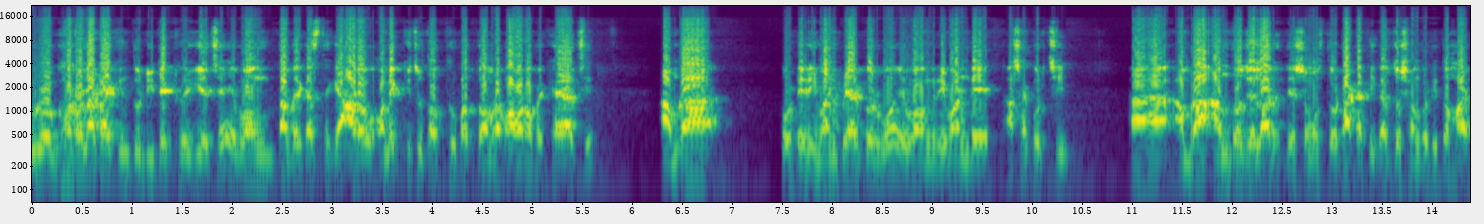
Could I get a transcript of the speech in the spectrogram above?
পুরো ঘটনাটাই কিন্তু ডিটেক্ট হয়ে গিয়েছে এবং তাদের কাছ থেকে আরও অনেক কিছু তথ্য উপাত্ত আমরা পাওয়ার অপেক্ষায় আছি। আমরা কোর্টে রিমান্ড প্রেয়ার করব এবং রিমান্ডে আশা করছি আমরা আন্তজেলার যে সমস্ত ডাকাতি কার্য সংগঠিত হয়,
